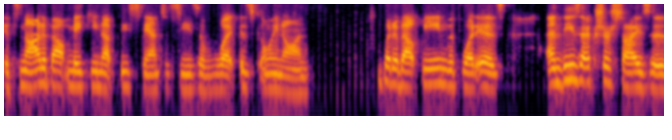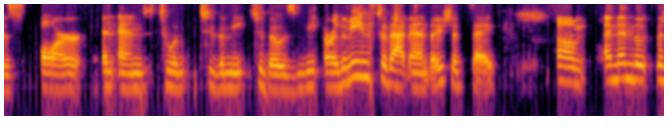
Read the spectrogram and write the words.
It's not about making up these fantasies of what is going on, but about being with what is. And these exercises are an end to to the meet to those meet or the means to that end, I should say. Um, and then the, the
